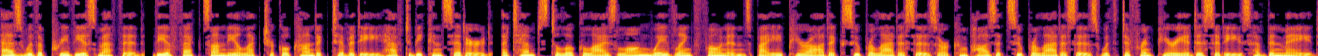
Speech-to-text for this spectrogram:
As with a previous method, the effects on the electrical conductivity have to be considered. Attempts to localize long wavelength phonons by aperiodic superlattices or composite superlattices with different periodicities have been made.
